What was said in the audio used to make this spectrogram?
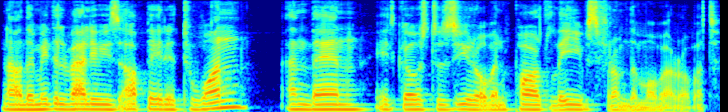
Now the middle value is updated to one, and then it goes to zero when part leaves from the mobile robot.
